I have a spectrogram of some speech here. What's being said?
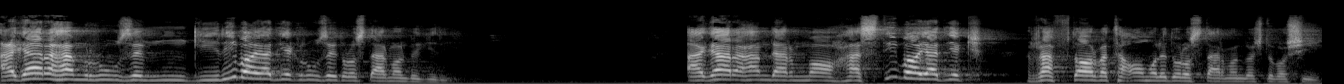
اگر هم روزه می‌گیری باید یک روزه درست درمان بگیری. اگر هم در ماه هستی باید یک رفتار و تعامل درست درمان داشته باشی.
